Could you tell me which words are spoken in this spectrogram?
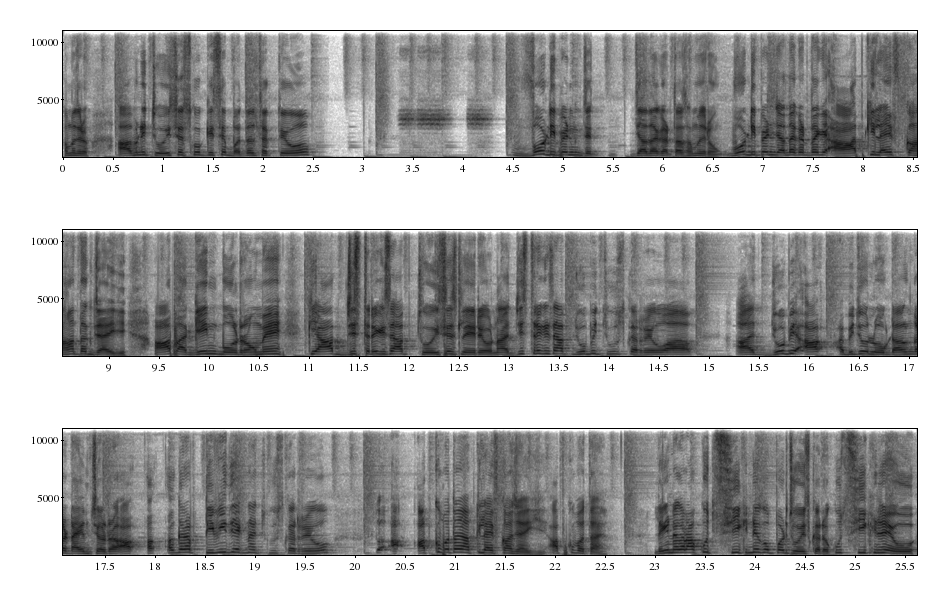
समझ रहे हो? आप अपनी चॉइसेस को किसे बदल सकते हो? वो डिपेंड ज़्यादा करता समझ रहा हूँ? वो डिपेंड ज़्यादा करता है कि आपकी लाइफ कहाँ तक जाएगी। आप अगेन बोल रहा हूँ मैं कि आप जिस तरीके से आप चॉइसेस ले रहे हो ना जिस तरीके से आप जो भी चूज़ कर रहे हो आप आज जो भी आप अभी जो लॉकडाउन का टाइम चल रहा है अगर आप टीवी देखना चूज़ कर रहे हो तो आ, आपको पता है आपकी लाइफ कहाँ जाएगी। आपको पता है। लेकिन अगर आप कुछ सीखने के ऊपर चॉइस कर रहे हो कुछ सीख रहे हो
